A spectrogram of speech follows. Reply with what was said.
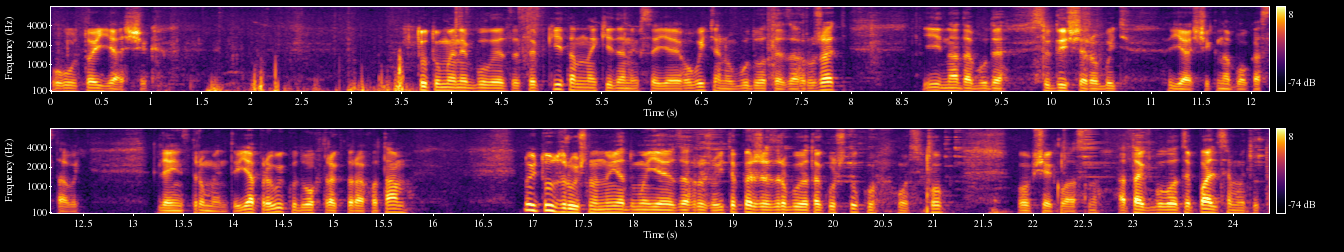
У той ящик. Тут у мене були цепки там накидані, все, я його витягнув, буду оте загружати. І треба буде сюди ще робити ящик на бока ставити для інструментів. Я привик у двох тракторах отам. Ну і тут зручно, ну я думаю, я загружу. І тепер же зробив таку штуку. Ось, хоп. Взагалі класно. А так було це пальцями тут.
